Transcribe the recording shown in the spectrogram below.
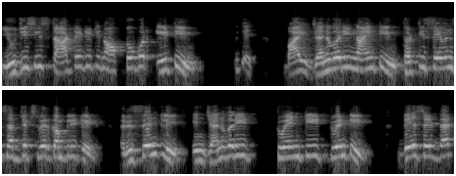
UGC started it in October 18. Okay. By January 19, 37 subjects were completed. Recently, in January 2020, they said that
